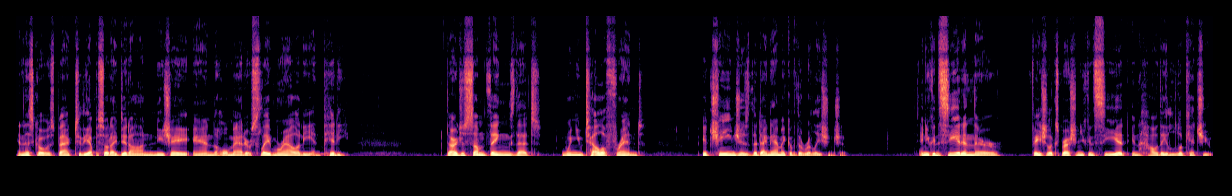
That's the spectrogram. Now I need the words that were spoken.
And this goes back to the episode I did on Nietzsche and the whole matter of slave morality and pity. There are just some things that when you tell a friend, it changes the dynamic of the relationship. And you can see it in their facial expression, you can see it in how they look at you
